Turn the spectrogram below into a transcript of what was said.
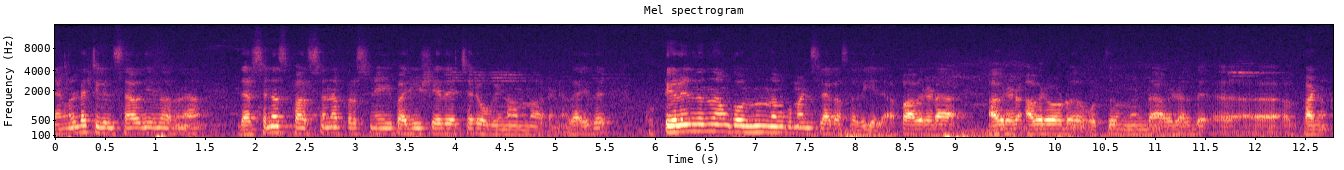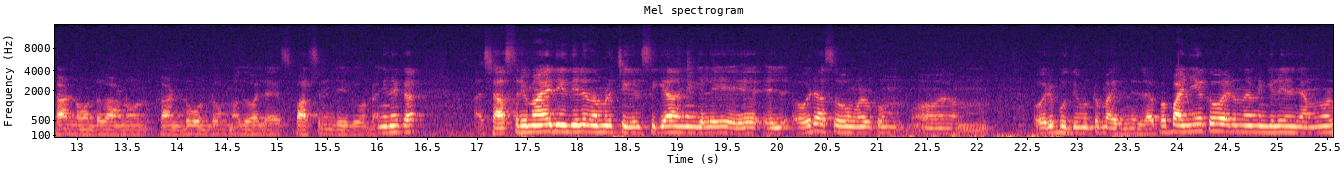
ഞങ്ങളുടെ ചികിത്സാവിധി എന്ന് പറഞ്ഞാൽ ദർശന സ്പർശന പ്രശ്ന ഈ പരീക്ഷയെ വെച്ച രോഗികളാണെന്ന് പറയുന്നത്. അതായത് കുട്ടികളിൽ നിന്ന് നമുക്കൊന്നും നമുക്ക് മനസ്സിലാക്കാൻ സാധിക്കില്ല. അപ്പോൾ അവരുടെ അവരുടെ അവരോട് ഒത്തുനിന്നുണ്ട് അവരത് കണ്ണുകൊണ്ട് കാണു കണ്ടുകൊണ്ടും അതുപോലെ സ്പർശനം ചെയ്തുകൊണ്ടും അങ്ങനെയൊക്കെ ശാസ്ത്രീയമായ രീതിയിൽ നമ്മൾ ചികിത്സിക്കുകയാണെങ്കിൽ ഒരു അസുഖങ്ങൾക്കും ഒരു ബുദ്ധിമുട്ടും വരുന്നില്ല. ഇപ്പോൾ പനിയൊക്കെ വരുന്നുണ്ടെങ്കിൽ ഞങ്ങൾ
